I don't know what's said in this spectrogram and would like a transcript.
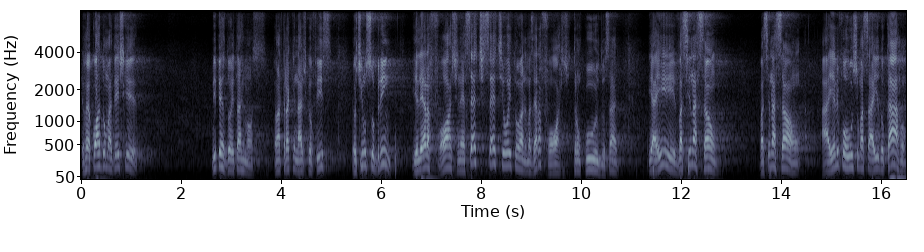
Eu recordo uma vez que me perdoe, tá, irmãos? É uma traquinagem que eu fiz. Eu tinha um sobrinho ele era forte, né? Sete, sete, oito anos, mas era forte, troncudo, sabe? E aí, vacinação. Vacinação. Aí ele foi o último a sair do carro,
